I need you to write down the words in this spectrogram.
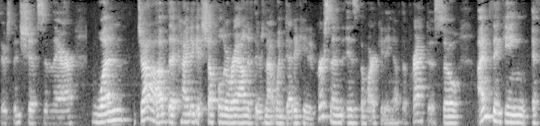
there's been shifts in there. One job that kind of gets shuffled around if there's not one dedicated person is the marketing of the practice. So I'm thinking if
